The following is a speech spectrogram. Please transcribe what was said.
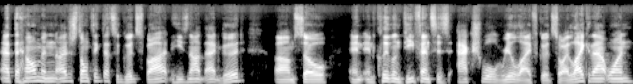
at the helm, and I just don't think that's a good spot. He's not that good. Um, so and and Cleveland defense is actual real life good. So I like that one.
